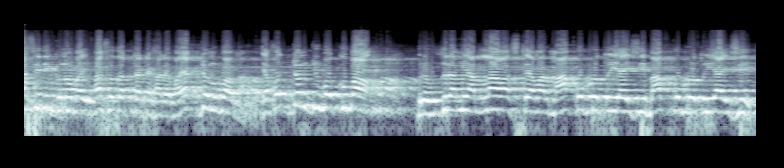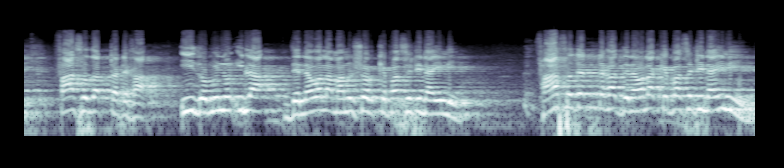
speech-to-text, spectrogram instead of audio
আসিনি কোনো ভাই, পাঁচ হাজার টাকা রে ভাই, একজন উবাও না। একজন যুবক উবাও বলে, হুজুর, আমি আল্লাহ আসতে আমার মা কবর তুই আইছি, বাপ কবর তুই আইছি, পাঁচ হাজার টাকা। ই জমিনও ইলা, দেনেওয়ালা মানুষের ক্যাপাসিটি নাইনি। পাঁচ হাজার টাকা দেনেওয়ালা ক্যাপাসিটি নাইনি।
